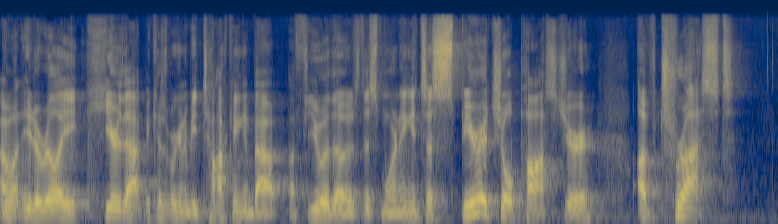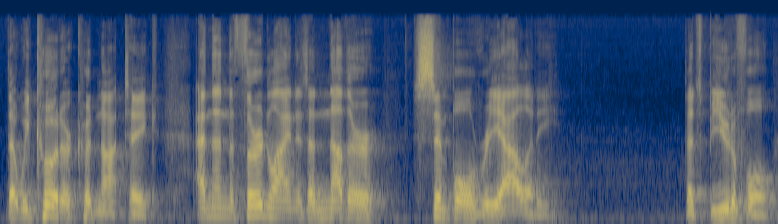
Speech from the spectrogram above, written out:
I want you to really hear that because we're going to be talking about a few of those this morning. It's a spiritual posture of trust that we could or could not take. And then the third line is another simple reality that's beautiful.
